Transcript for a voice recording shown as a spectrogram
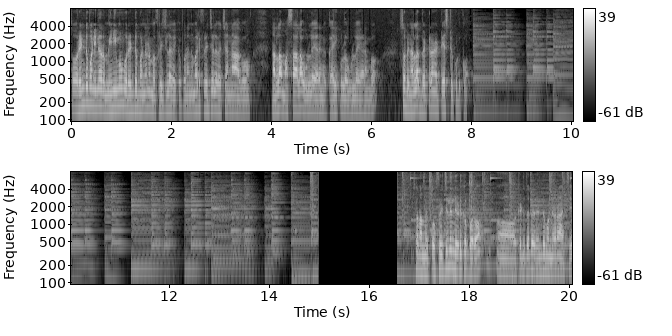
ஸோ ரெண்டு மணி நேரம் மினிமம் ஒரு ரெண்டு மணி நேரம் நம்ம ஃப்ரிட்ஜில் வைக்க போகிறோம் இந்த மாதிரி ஃப்ரிட்ஜில் வச்சா என்ன ஆகும்? நல்லா மசாலா உள்ளே இறங்க கறிக்குள்ளே உள்ளே இறங்கும். ஸோ அப்படி நல்லா பெட்டரான டேஸ்ட்டு கொடுக்கும். ஸோ நம்ம இப்போ ஃப்ரிட்ஜிலேருந்து எடுக்க போகிறோம் கிட்டத்தட்ட ரெண்டு மணி நேரம் ஆச்சு.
